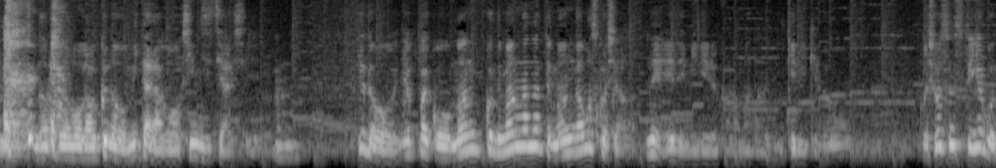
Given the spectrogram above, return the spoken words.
ん。スノボが浮くのを見たらもう信じちゃうし。うん。けどやっぱりこう漫画で漫画になって漫画も少しはね絵で見れるからまだいけるけどこれ小説って結構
